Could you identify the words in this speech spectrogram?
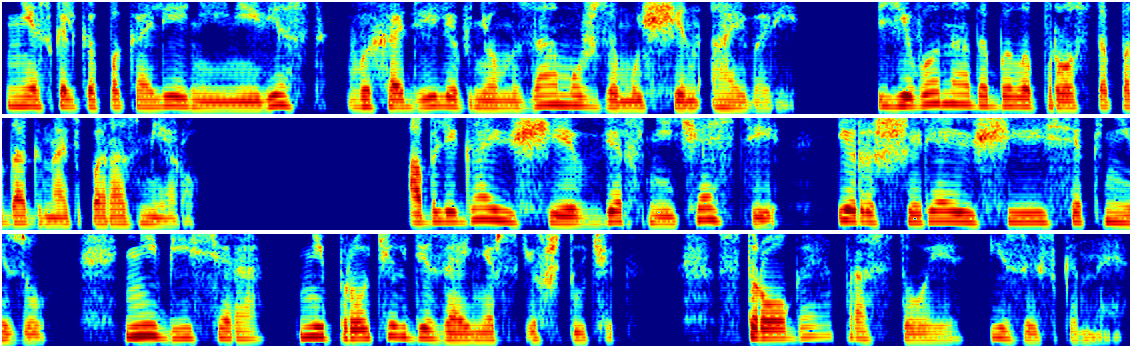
Несколько поколений невест выходили в нем замуж за мужчин Айвори. Его надо было просто подогнать по размеру. Облегающие в верхней части — и расширяющиеся к низу. Ни бисера, ни прочих дизайнерских штучек. Строгое, простое, изысканное.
